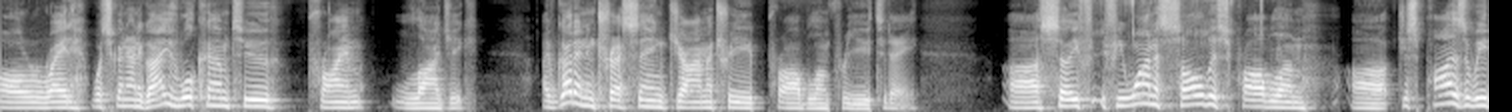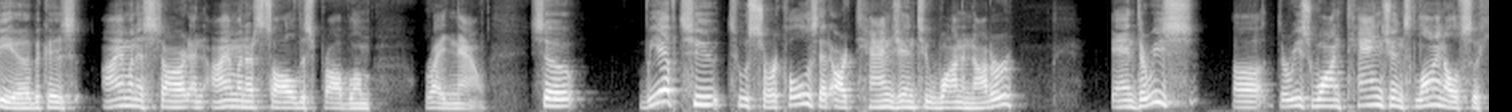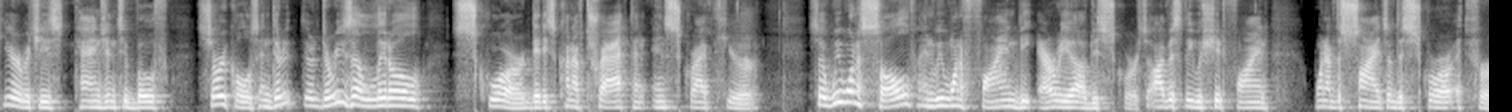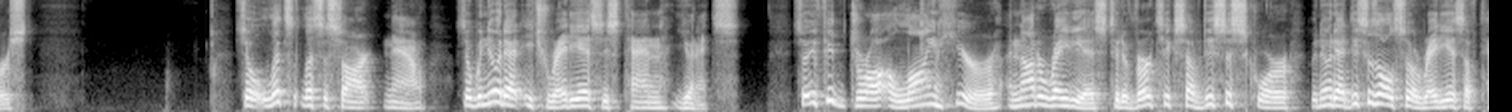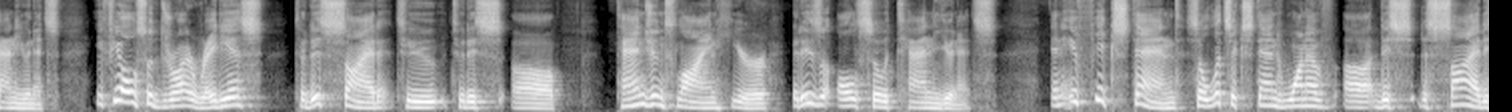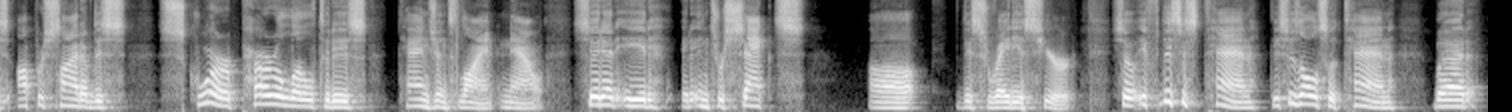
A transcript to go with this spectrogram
All right, what's going on guys? Welcome to Prime Logic. I've got an interesting geometry problem for you today. Uh, so if, if you want to solve this problem, uh, just pause the video because I'm going to start and I'm going to solve this problem right now. So we have two, two circles that are tangent to one another. And there is uh, there is one tangent line also here, which is tangent to both circles. And there, there, there is a little square that is kind of trapped and inscribed here. So we want to solve and we want to find the area of this square. So obviously we should find one of the sides of the square at first. So let's, let's start now. So we know that each radius is 10 units. So if you draw a line here, another radius to the vertex of this square, we know that this is also a radius of 10 units. If you also draw a radius to this side, to, to this uh, tangent line here, it is also 10 units. And if we extend, so let's extend one of uh, this, the side, this upper side of this square parallel to this tangent line now so that it, it intersects uh, this radius here. So if this is 10, this is also 10, but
